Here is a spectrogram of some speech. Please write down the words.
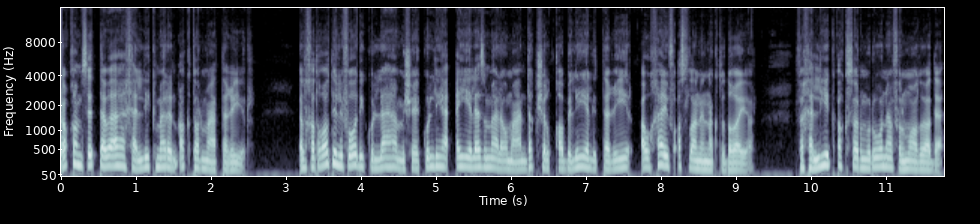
رقم ستة بقى خليك مرن أكتر مع التغيير. الخطوات اللي فوق دي كلها مش هيكون ليها أي لازمة لو ما عندكش القابلية للتغيير أو خايف أصلا إنك تتغير. فخليك أكثر مرونة في الموضوع ده.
